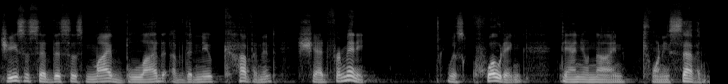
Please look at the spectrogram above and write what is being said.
Jesus said, This is my blood of the new covenant shed for many. He was quoting Daniel 9 27.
